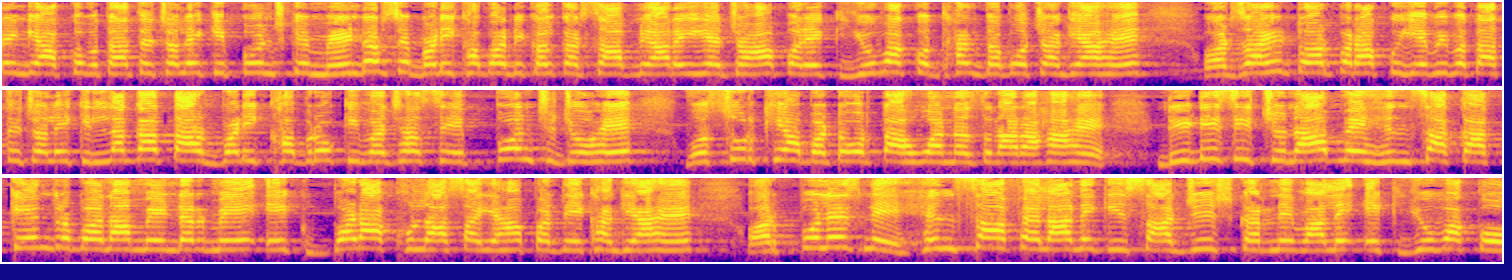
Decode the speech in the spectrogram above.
करेंगे आपको बताते चले कि पुंछ के मेंढर से बड़ी खबर निकलकर सामने आ रही है, जहाँ पर एक युवक को धर दबोचा गया है। और ज़ाहिर तौर पर आपको यह भी बताते चले कि लगातार बड़ी खबरों की वजह से पुंछ जो है, वो सुर्खियाँ बटोरता हुआ नज़र आ रहा है। डीडीसी चुनाव में हिंसा का केंद्र बना मेंढर में एक बड़ा खुलासा यहाँ पर देखा गया है। और पुलिस ने हिंसा फैलाने की साजिश करने वाले एक युवक को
